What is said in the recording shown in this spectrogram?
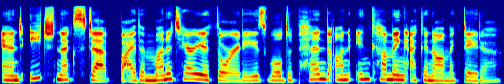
and each next step by the monetary authorities will depend on incoming economic data.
